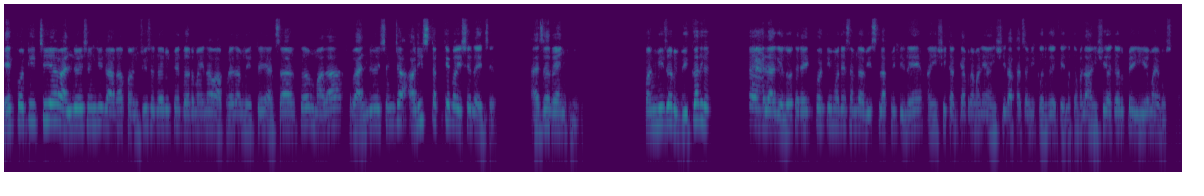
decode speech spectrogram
एक कोटीची व्हॅल्युएशनची जागा पंचवीस हजार रुपये दर महिना वापरायला मिळते याचा अर्थ मला व्हॅल्युएशनच्या अडीच टक्के पैसे द्यायचे ऍज अ रेंट म्हणून पण मी जर विकत घ्यायला गेलो तर एक कोटीमध्ये समजा वीस लाख मी दिले ऐंशी टक्क्याप्रमाणे ऐंशी लाखाचं मी कर्ज केलं तर मला ऐंशी हजार रुपये ईएमआय बसणार.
